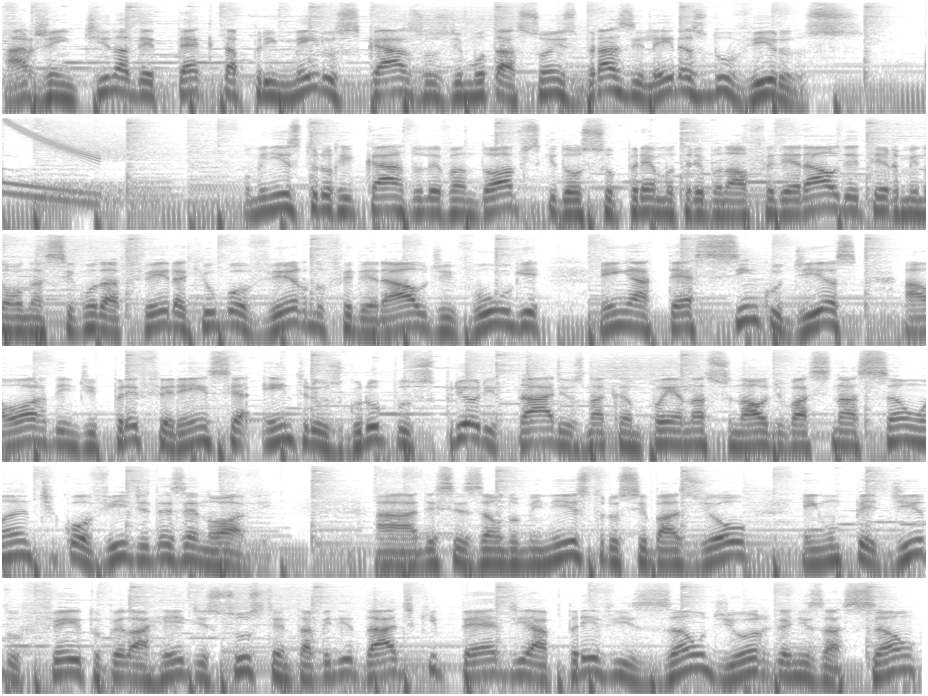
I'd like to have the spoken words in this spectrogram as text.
Argentina detecta primeiros casos de mutações brasileiras do vírus. O ministro Ricardo Lewandowski, do Supremo Tribunal Federal, determinou na segunda-feira que o governo federal divulgue em até cinco dias a ordem de preferência entre os grupos prioritários na campanha nacional de vacinação anti-Covid-19. A decisão do ministro se baseou em um pedido feito pela Rede Sustentabilidade que pede a previsão de organização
